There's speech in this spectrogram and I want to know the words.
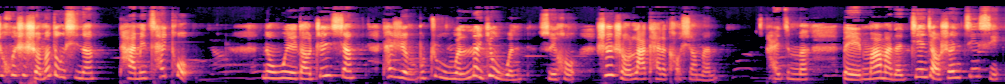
这会是什么东西呢？她还没猜透。那味道真香，她忍不住闻了又闻，随后伸手拉开了烤箱门。孩子们被妈妈的尖叫声惊醒，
